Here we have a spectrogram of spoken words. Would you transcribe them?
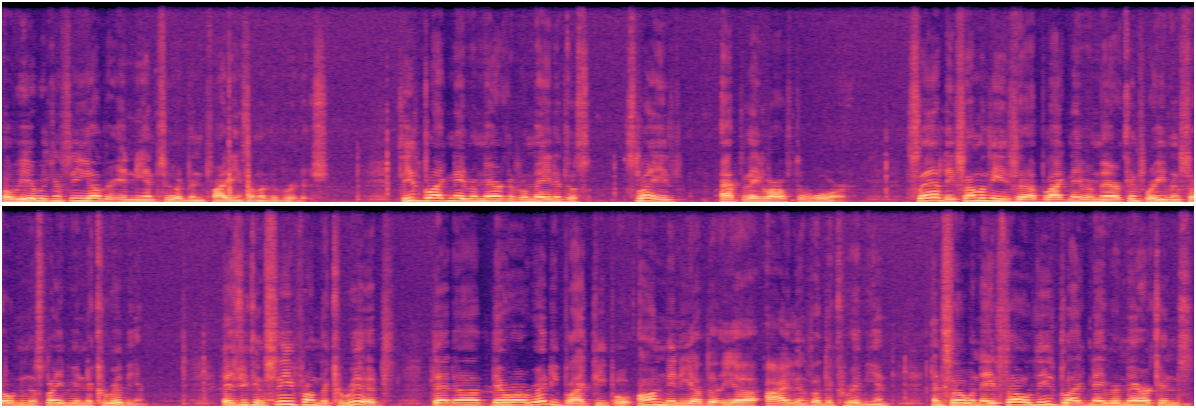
Over here we can see other Indians who had been fighting some of the British. These black Native Americans were made into slaves after they lost the war. Sadly, some of these uh, black Native Americans were even sold into slavery in the Caribbean. As you can see from the Caribs, that uh, there were already black people on many of the uh, islands of the Caribbean. And so when they sold these black Native Americans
